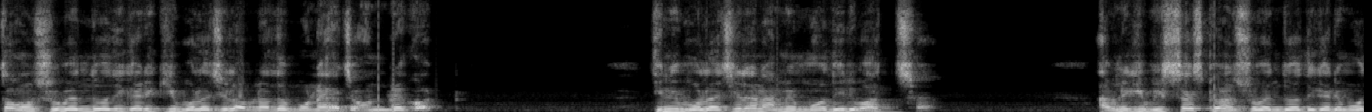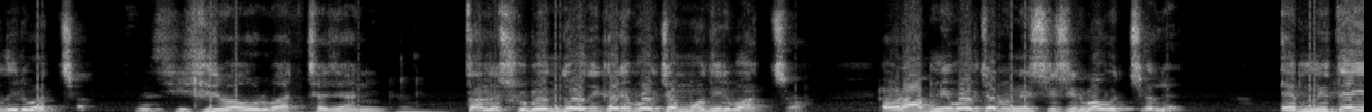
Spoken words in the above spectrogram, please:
তখন শুভেন্দু অধিকারী কি বলেছিল আপনাদের মনে আছে অন রেকর্ড তিনি বলেছিলেন আমি মোদির বাচ্চা। আপনি কি বিশ্বাস করেন শুভেন্দু অধিকারী মোদির বাচ্চা? শিশির বাবুর বাচ্চা জানি। তাহলে শুভেন্দু অধিকারী বলছে মোদির বাচ্চা। এবার আপনি বলছেন উনি শিশির বাবুর ছেলে। এমনিতেই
